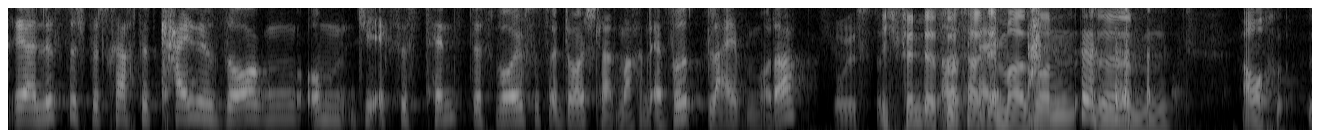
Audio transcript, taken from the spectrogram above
realistisch betrachtet keine Sorgen um die Existenz des Wolfes in Deutschland machen. Er wird bleiben, oder? So ist es. Ich finde, es okay. ist halt immer so ein, ähm, auch äh,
